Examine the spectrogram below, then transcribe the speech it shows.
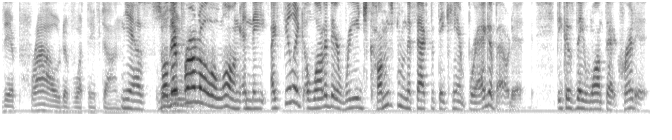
They're proud of what they've done. Yes. So well, they're they- proud all along, and they. I feel like a lot of their rage comes from the fact that they can't brag about it because they want that credit,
